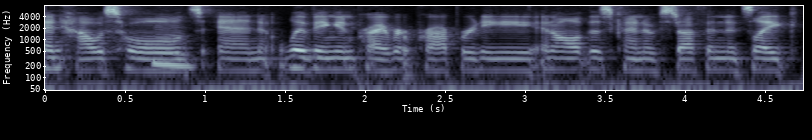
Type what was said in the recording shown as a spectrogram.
and households mm. and living in private property and all of this kind of stuff and it's like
